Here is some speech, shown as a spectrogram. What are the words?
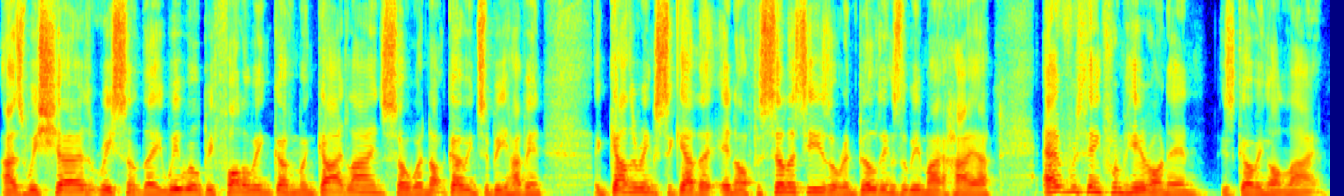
as we shared recently, we will be following government guidelines. So we're not going to be having gatherings together in our facilities or in buildings that we might hire. Everything from here on in is going online.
